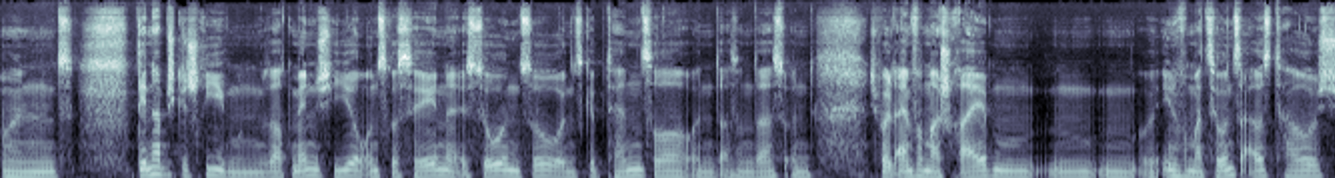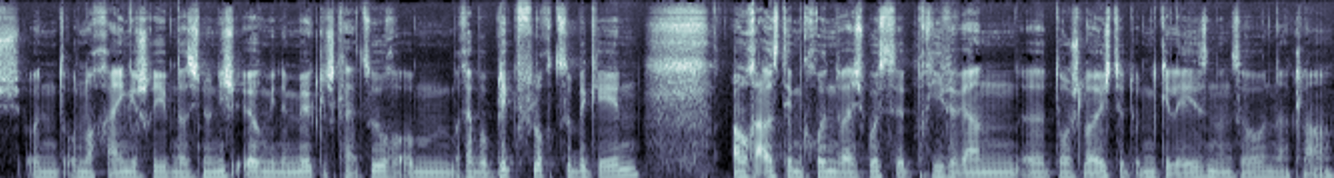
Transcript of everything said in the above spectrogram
Und den habe ich geschrieben und gesagt, Mensch, hier, unsere Szene ist so und so und es gibt Tänzer und das und das. Und ich wollte einfach mal schreiben, Informationsaustausch und, und noch reingeschrieben, dass ich nur nicht irgendwie eine Möglichkeit suche, um Republikflucht zu begehen. Auch aus dem Grund, weil ich wusste, Briefe werden äh, durchleuchtet und gelesen und so, na klar.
